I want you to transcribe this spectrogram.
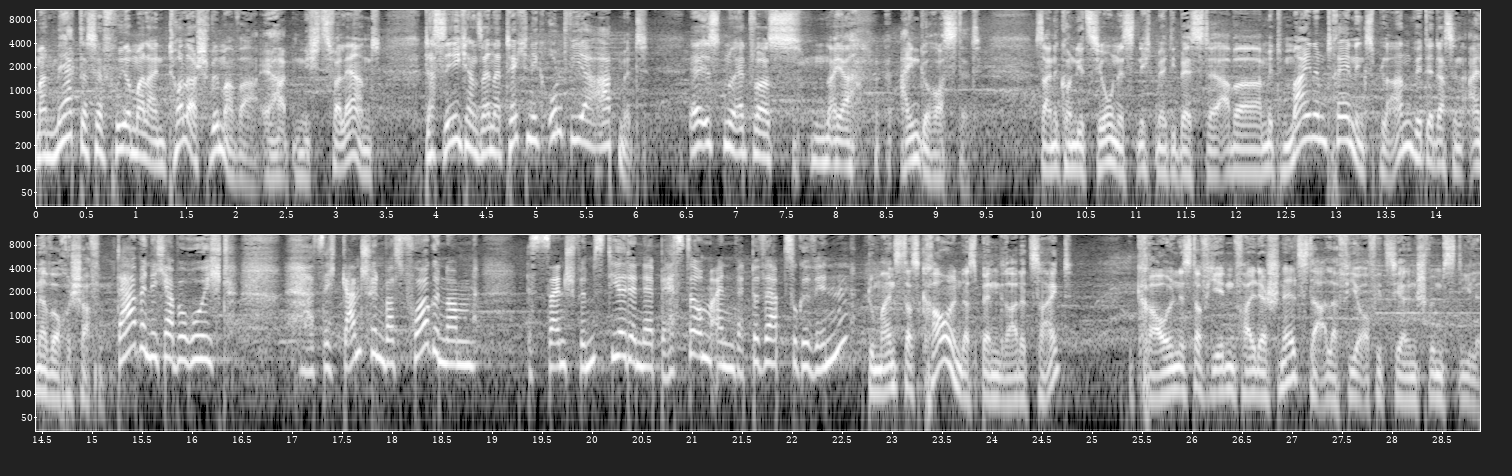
Man merkt, dass er früher mal ein toller Schwimmer war. Er hat nichts verlernt. Das sehe ich an seiner Technik und wie er atmet. Er ist nur etwas, naja, eingerostet. Seine Kondition ist nicht mehr die beste, aber mit meinem Trainingsplan wird er das in einer Woche schaffen. Da bin ich ja beruhigt. Er hat sich ganz schön was vorgenommen. Ist sein Schwimmstil denn der beste, um einen Wettbewerb zu gewinnen? Du meinst das Kraulen, das Ben gerade zeigt? Kraulen ist auf jeden Fall der schnellste aller vier offiziellen Schwimmstile.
